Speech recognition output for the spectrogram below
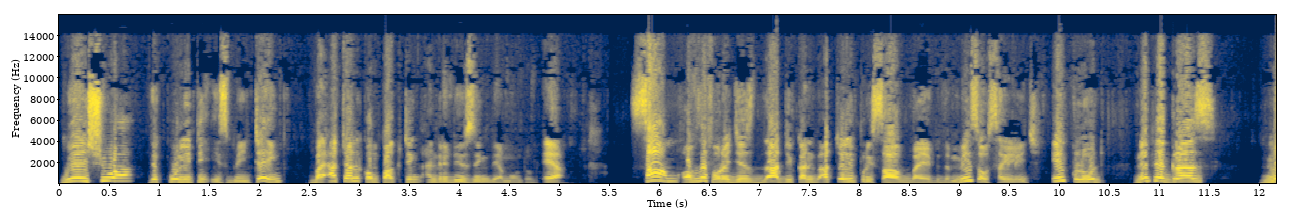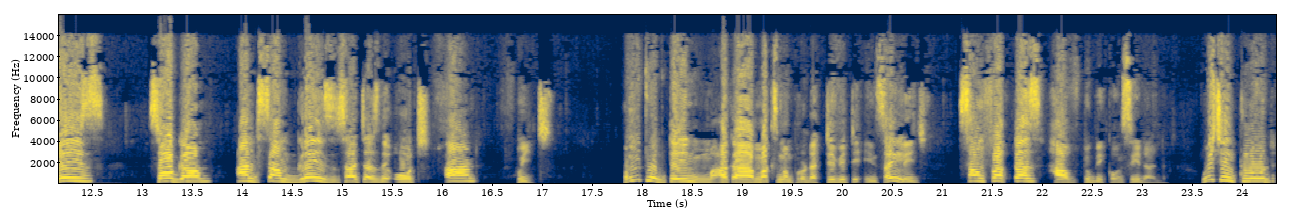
we ensure the quality is maintained by actually compacting and reducing the amount of air. Some of the forages that you can actually preserve by the means of silage include napier grass, maize, sorghum, and some grains such as the oat and wheat. For you to obtain uh, maximum productivity in silage, some factors have to be considered, which include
